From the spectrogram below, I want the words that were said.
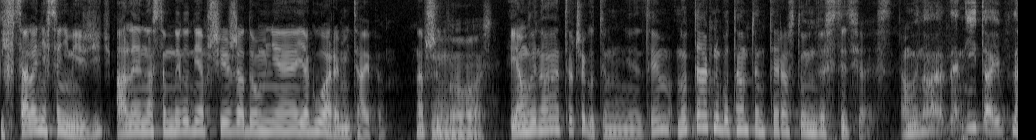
i wcale nie chce nim jeździć, ale następnego dnia przyjeżdża do mnie Jaguarem i Type'em. Na przykład. No właśnie. I ja mówię, no ale to czego tym nie tym? No tak, no bo tamten teraz to inwestycja jest. Ja mówię, no ale ten E-Type, no,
